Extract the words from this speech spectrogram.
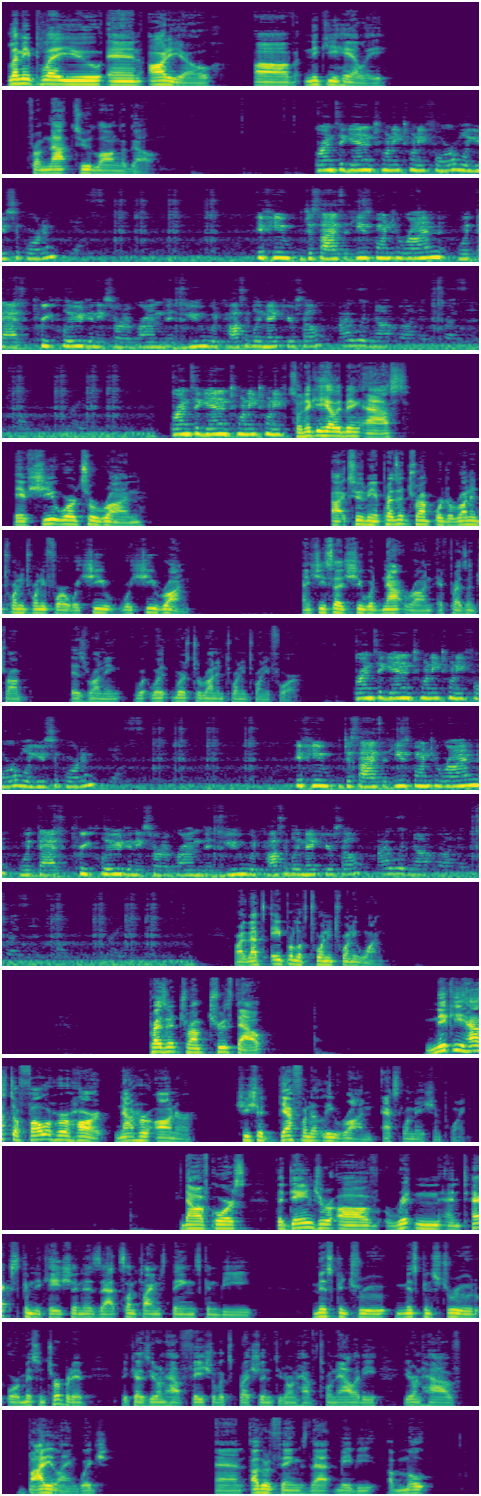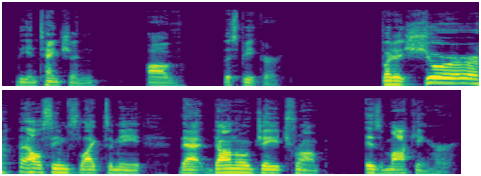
Let me play you an audio of Nikki Haley from not too long ago. Runs again in 2024. Will you support him? Yes. If he decides that he's going to run, would that preclude any sort of run that you would possibly make yourself? I would not run if President Trump ran. Runs again in 2024. So Nikki Haley being asked if she were to run, uh, excuse me, if President Trump were to run in 2024, would she would she run? And she said she would not run if President Trump is running w- w- was to run in 2024. Runs again in 2024. Will you support him? Yes. If he decides that he's going to run, would that preclude any sort of run that you would possibly make yourself? I would not run if President Trump ran. All right, that's April of 2021. President Trump truthed out. Nikki has to follow her heart, not her honor. She should definitely run! Exclamation point. Now, of course, the danger of written and text communication is that sometimes things can be misconstrued, misconstrued or misinterpreted because you don't have facial expressions, you don't have tonality, you don't have body language, and other things that maybe emote the intention of the speaker. But it sure hell seems like to me that Donald J. Trump is mocking her.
